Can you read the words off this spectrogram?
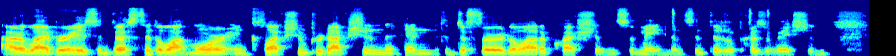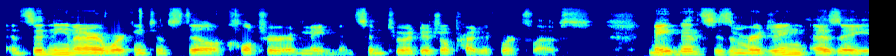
our library has invested a lot more in collection production and deferred a lot of questions of maintenance and digital preservation. And Sidney and I are working to instill a culture of maintenance into our digital project workflows. Maintenance is emerging as a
